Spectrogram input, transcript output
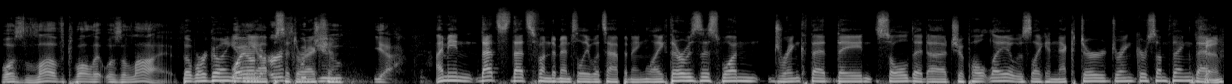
was loved while it was alive. But we're going Why in the opposite earth direction. you- yeah. I mean, that's that's fundamentally what's happening. Like there was this one drink that they sold at uh, Chipotle. It was like a nectar drink or something. That Okay.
